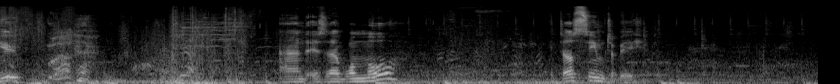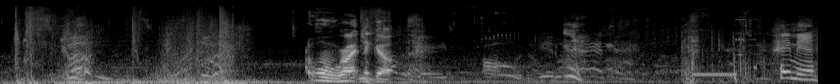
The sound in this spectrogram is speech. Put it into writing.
you. And is there one more? It does seem to be. Oh, right in the gut. Hey, man.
